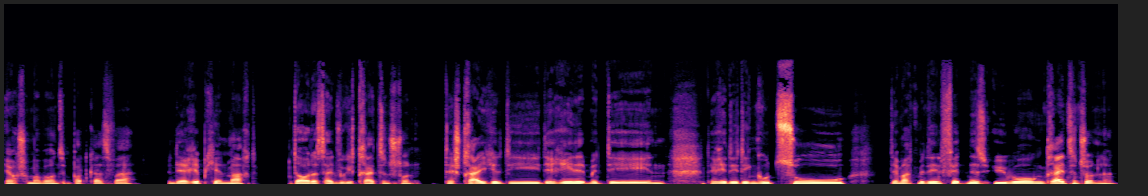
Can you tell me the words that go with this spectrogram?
der auch schon mal bei uns im Podcast war, wenn der Rippchen macht, dauert das halt wirklich 13 Stunden. Der streichelt die, der redet mit denen, der redet denen gut zu, der macht mit denen Fitnessübungen, 13 Stunden lang.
